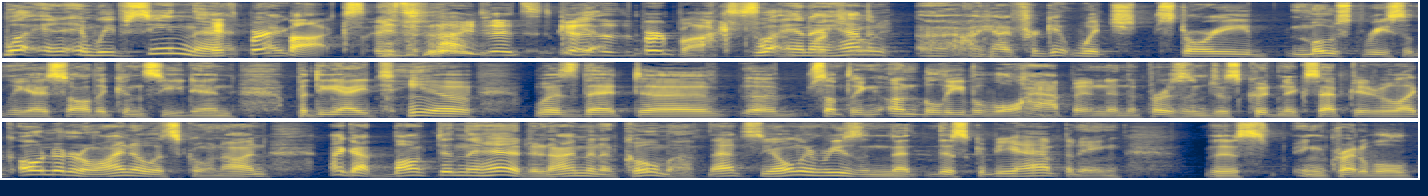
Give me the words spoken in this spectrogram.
well and, and we've seen that It's Bird I- Box. It's it's, it's Bird Box. Well, and I haven't, uh, I I forget which story most recently I saw the conceit in, but the idea was that uh, uh, something unbelievable happened and the person just couldn't accept it. They're like, oh, no, no, no, I know what's going on. I got bonked in the head and I'm in a coma. That's the only reason that this could be happening, this incredible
